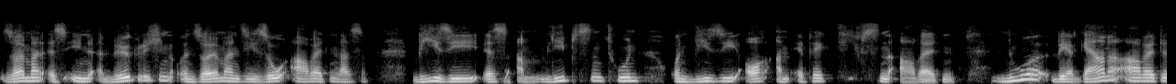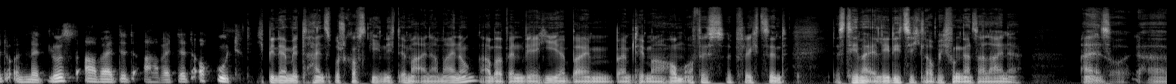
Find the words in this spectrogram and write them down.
soll man es ihnen ermöglichen und soll man sie so arbeiten lassen, wie sie es am liebsten tun und wie sie auch am effektivsten arbeiten. Nur wer gerne arbeitet und mit Lust arbeitet, arbeitet auch gut. Ich bin ja mit Heinz Buschkowski nicht immer einer Meinung, aber wenn wir hier beim, beim Thema Homeoffice-Pflicht sind, das Thema erledigt sich, glaube ich, von ganz alleine. Also, äh,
